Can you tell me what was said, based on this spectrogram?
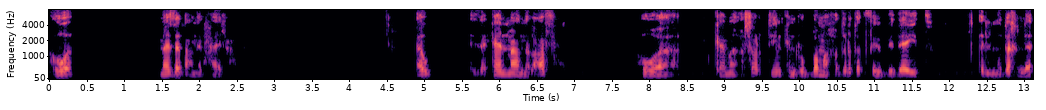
هو ما زاد عن الحاجة. أو إذا كان معنى العفو هو كما أشرت يمكن ربما حضرتك في بداية المداخلة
